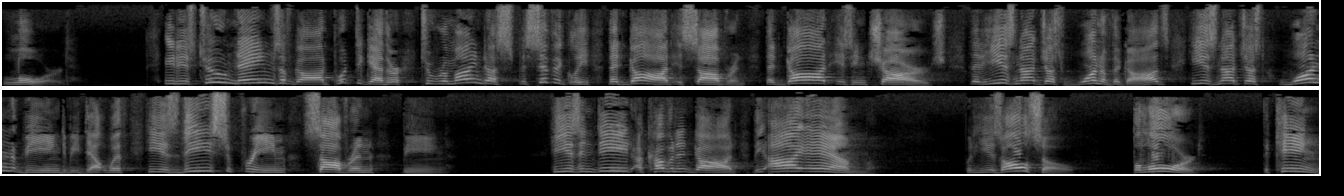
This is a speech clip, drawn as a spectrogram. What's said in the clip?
Lord. It is two names of God put together to remind us specifically that God is sovereign, that God is in charge, that He is not just one of the gods, He is not just one being to be dealt with, He is the supreme sovereign being. He is indeed a covenant God, the I am, but He is also the Lord, the King.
